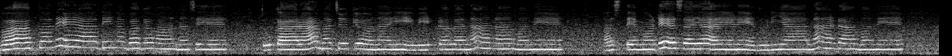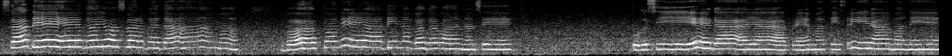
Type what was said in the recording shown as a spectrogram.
ભક્તોને આદિન ભગવાન છે. તુકારામ ચૂક્યો નહીં વિઠ્ઠલના નામને હસ્તે મોઢે સયા એણે દુનિયાના ડામને. સદેહ ગયો સ્વર્ગધામ. ભક્તોને આદિન ભગવાન છે. તુલસીએ ગાયા પ્રેમથી શ્રીરામને.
